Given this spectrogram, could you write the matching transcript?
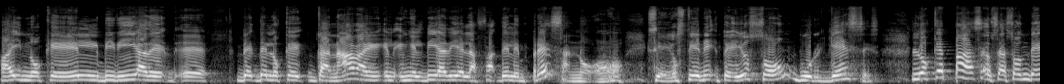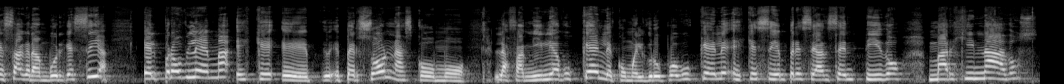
ay, no, que él vivía de de, lo que ganaba en, el día a día de la, de la, empresa. No, si ellos tienen, ellos son burgueses. Lo que pasa, o sea, son de esa gran burguesía. El problema es que eh, personas como la familia Bukele, como el grupo Bukele, es que siempre se han sentido marginados,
